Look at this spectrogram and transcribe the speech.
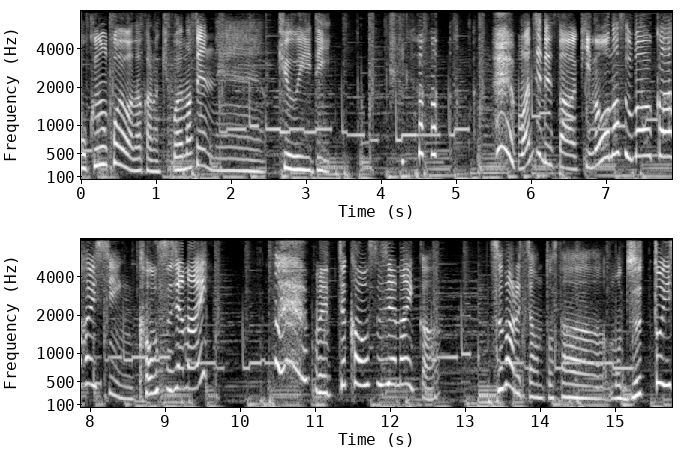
僕の声はだから聞こえませんね。QED。マジでさ、昨日のスバウカー配信、カオスじゃない？めっちゃカオスじゃないか？スバルちゃんとさ、もうずっと一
